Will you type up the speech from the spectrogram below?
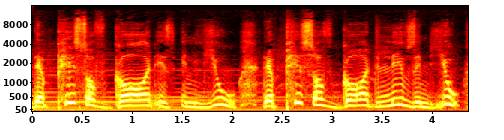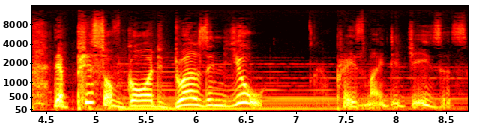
The peace of God is in you. The peace of God lives in you. The peace of God dwells in you. Praise mighty Jesus.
